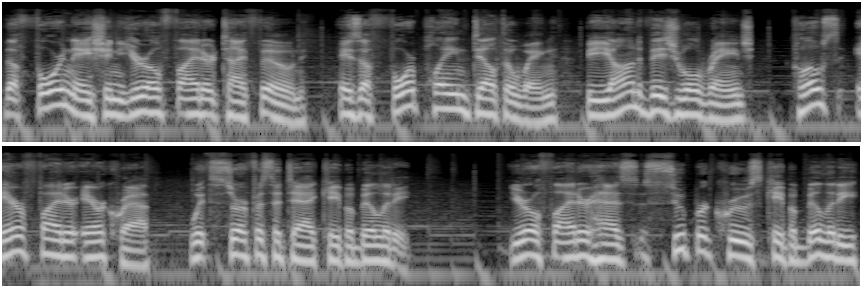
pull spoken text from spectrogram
The four-nation Eurofighter Typhoon is a four-plane delta wing, beyond visual range, close air fighter aircraft with surface attack capability. Eurofighter has super cruise capability,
